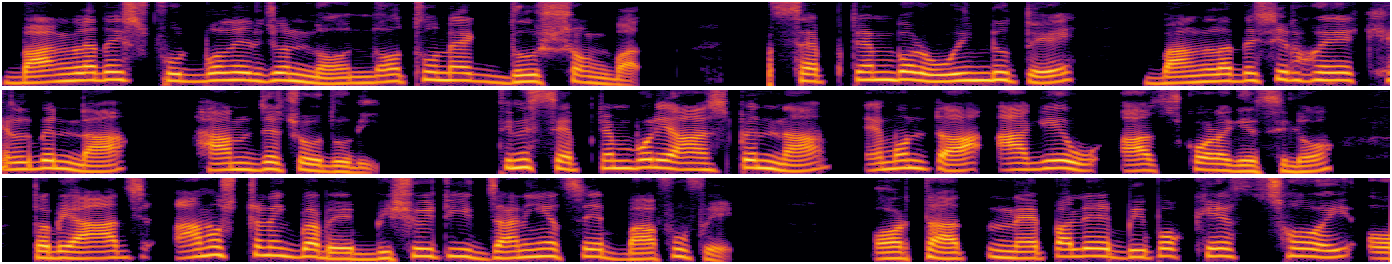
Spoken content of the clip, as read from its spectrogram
বাংলাদেশ ফুটবলের জন্য নতুন এক দুঃসংবাদ। সেপ্টেম্বর উইন্ডোতে বাংলাদেশের হয়ে খেলবেন না হামজা চৌধুরী। তিনি সেপ্টেম্বরে আসবেন না এমনটা আগেও আজ করা গেছিল, তবে আজ আনুষ্ঠানিকভাবে বিষয়টি জানিয়েছে বাফুফে। অর্থাৎ নেপালের বিপক্ষে ছয় ও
